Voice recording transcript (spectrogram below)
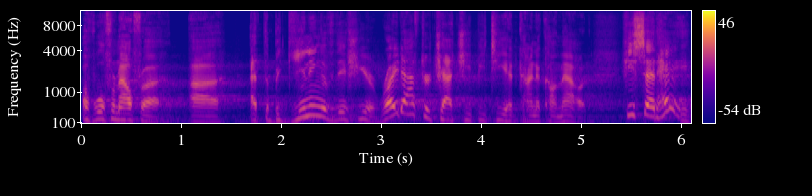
of Wolfram Alpha. Uh, at the beginning of this year, right after ChatGPT had kind of come out, he said, hey,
